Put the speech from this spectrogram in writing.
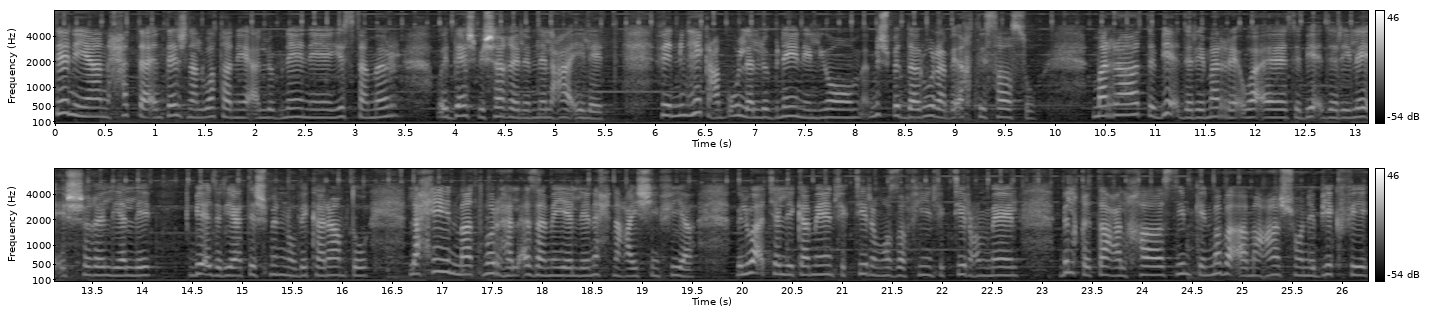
ثانيا حتى إنتاجنا الوطني اللبناني يستمر وقديش بشغل من العائلات. من هيك عم بقول للبناني اليوم مش بالضرورة باختصاصه. مرات بيقدر يمرق وقت بيقدر يلاقي الشغل يلي بيقدر يعتش منه بكرامته لحين ما تمر هالأزمة يلي نحن عايشين فيها. بالوقت يلي كمان في كتير موظفين في كتير عمال بالقطاع الخاص يمكن ما بقى معاشهم بيكفي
